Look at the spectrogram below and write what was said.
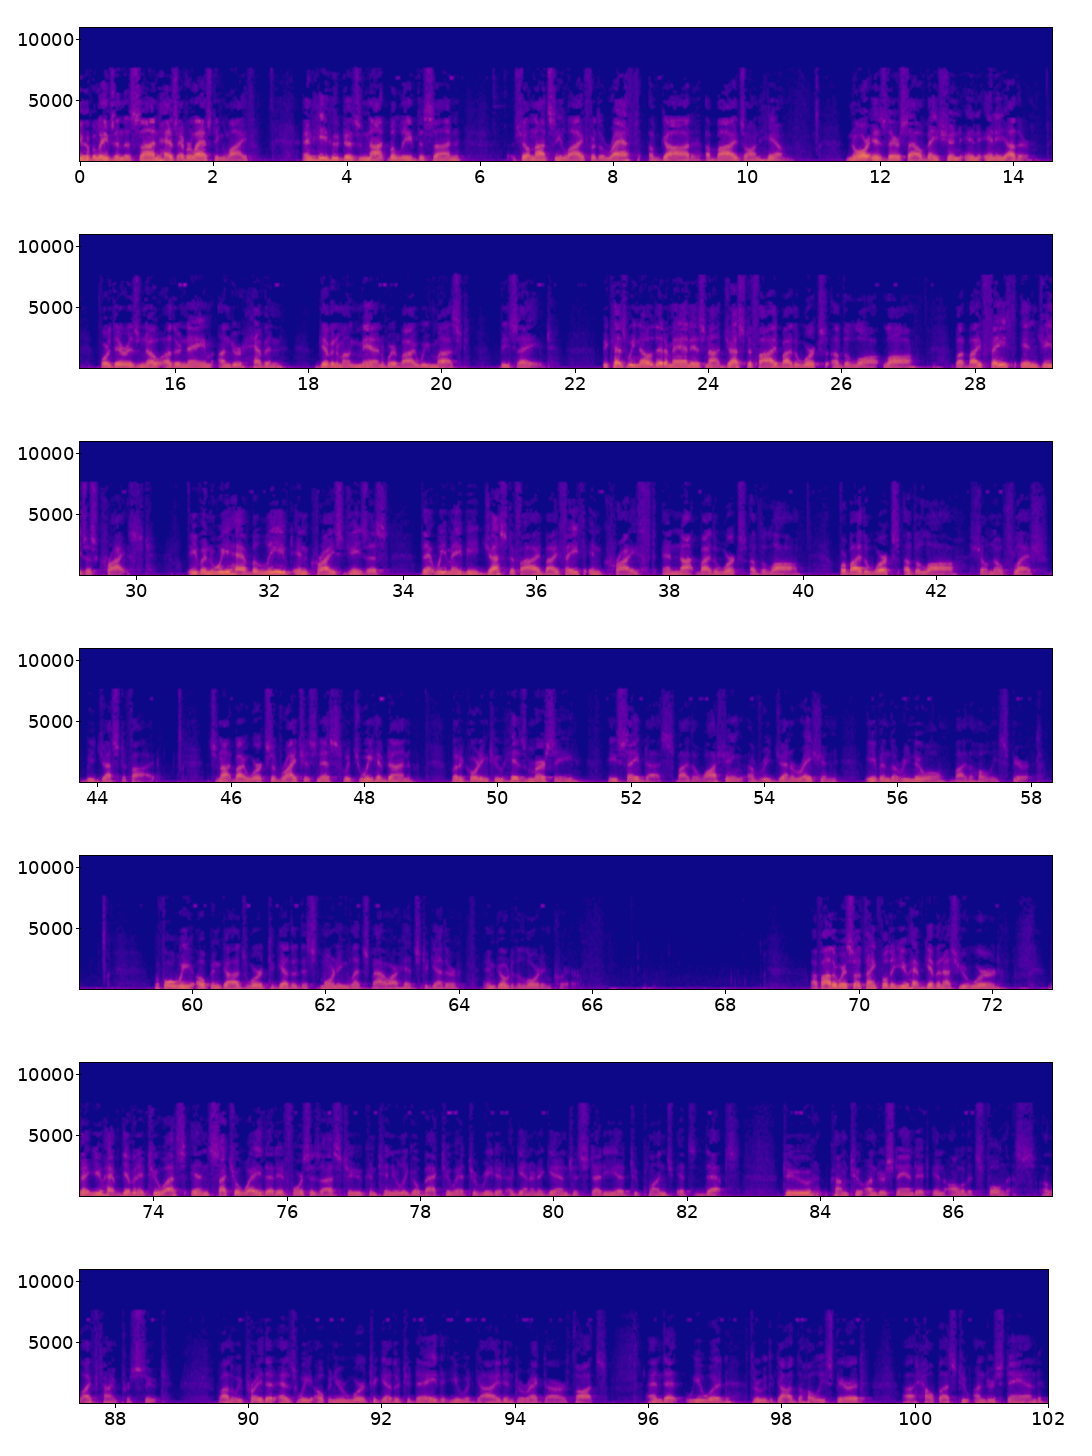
He who believes in the Son has everlasting life, and he who does not believe the Son shall not see life, for the wrath of God abides on him. Nor is there salvation in any other, for there is no other name under heaven given among men whereby we must be saved. Because we know that a man is not justified by the works of the law, law but by faith in Jesus Christ. Even we have believed in Christ Jesus that we may be justified by faith in Christ and not by the works of the law. For by the works of the law shall no flesh be justified. It's not by works of righteousness which we have done, but according to his mercy he saved us by the washing of regeneration even the renewal by the Holy Spirit. Before we open God's Word together this morning, let's bow our heads together and go to the Lord in prayer. Our Father, we're so thankful that you have given us your Word, that you have given it to us in such a way that it forces us to continually go back to it, to read it again and again, to study it, to plunge its depths to come to understand it in all of its fullness, a lifetime pursuit. Father, we pray that as we open your word together today, that you would guide and direct our thoughts, and that you would, through God the Holy Spirit, uh, help us to understand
